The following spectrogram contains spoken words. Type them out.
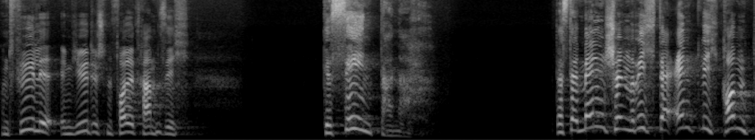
Und viele im jüdischen Volk haben sich gesehnt danach, dass der Menschenrichter endlich kommt.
